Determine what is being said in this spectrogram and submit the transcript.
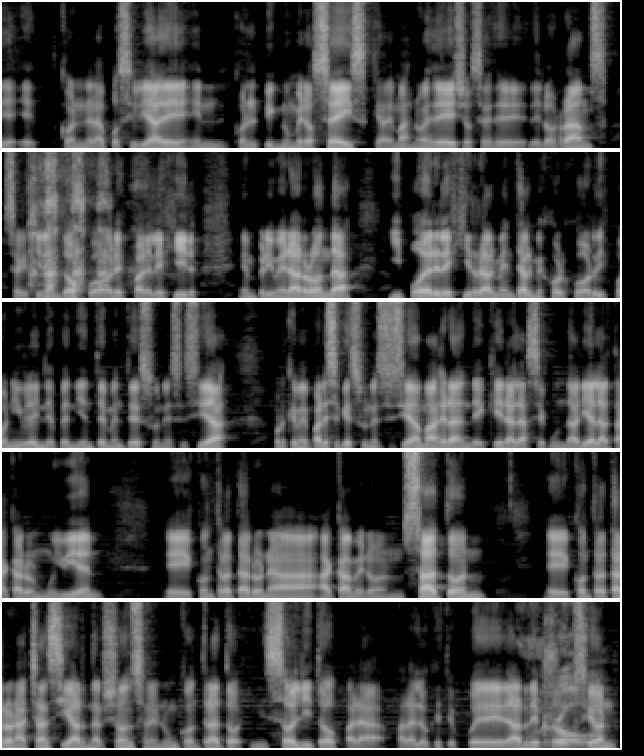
eh, con la posibilidad de, en, con el pick número 6, que además no es de ellos, es de, de, los Rams, o sea que tienen dos jugadores para elegir en primera ronda, y poder elegir realmente al mejor jugador disponible independientemente de su necesidad, porque me parece que su necesidad más grande, que era la secundaria, la atacaron muy bien, eh, contrataron a, a Cameron Sutton, eh, contrataron a Chancey Gardner Johnson en un contrato insólito para, para lo que te puede dar de producción.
